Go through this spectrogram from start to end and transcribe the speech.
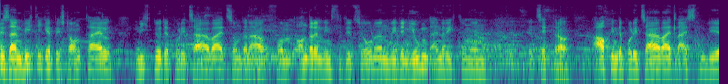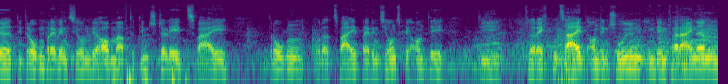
ist ein wichtiger Bestandteil nicht nur der Polizeiarbeit, sondern auch von anderen Institutionen wie den Jugendeinrichtungen etc. Auch in der Polizeiarbeit leisten wir die Drogenprävention. Wir haben auf der Dienststelle zwei Drogen- oder zwei Präventionsbeamte, die zur rechten Zeit an den Schulen, in den Vereinen,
